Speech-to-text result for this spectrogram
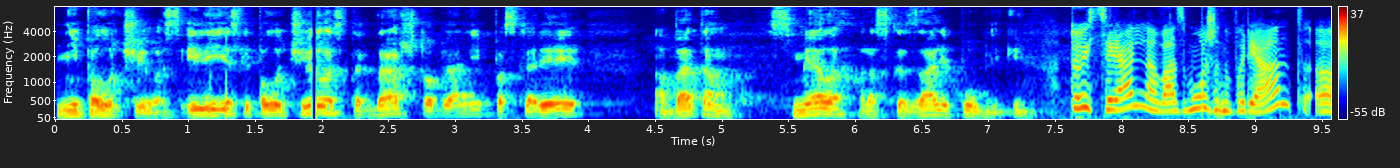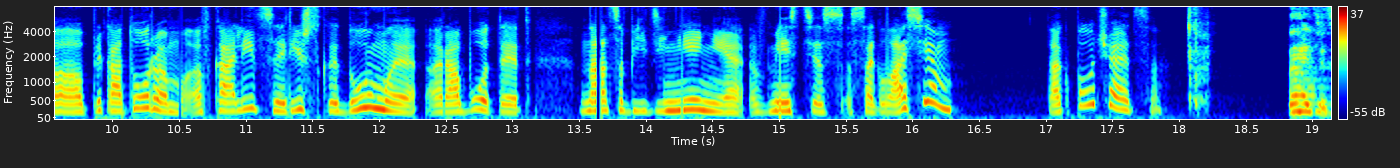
не получилась. Или если получилось, тогда чтобы они поскорее об этом смело рассказали публике. То есть реально возможен вариант, э, при котором в коалиции Рижской думы работает нацобъединение вместе с согласием? Так получается? Знаете,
